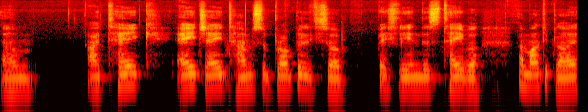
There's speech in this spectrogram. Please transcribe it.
um, I take aj times the probability. So basically in this table, I multiply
